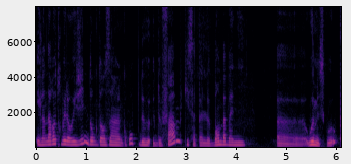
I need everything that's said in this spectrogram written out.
il en a retrouvé l'origine donc dans un groupe de, de femmes qui s'appelle le Bambabani euh, Women's Group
